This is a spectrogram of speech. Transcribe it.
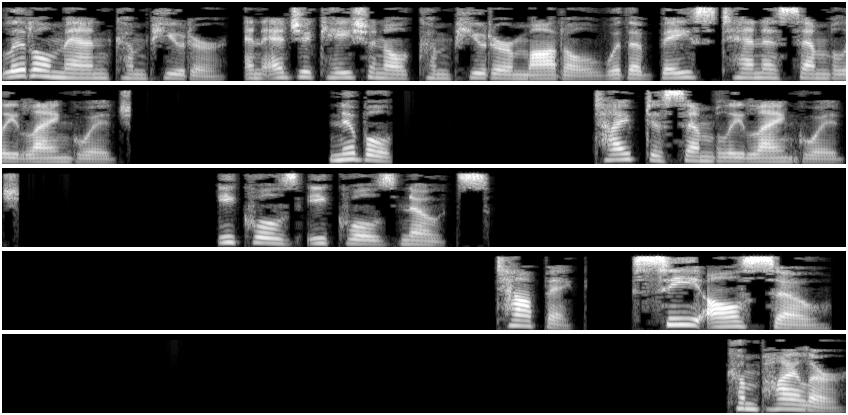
Little Man Computer, an educational computer model with a base 10 assembly language. Nibble. Typed assembly language. Notes Topic. See also Compiler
